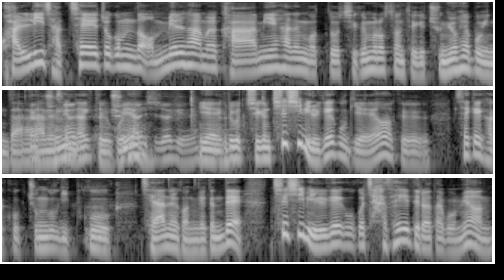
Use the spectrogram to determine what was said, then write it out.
관리 자체에 조금 더 엄밀함을 가미하는 것도 지금으로서는 되게 중요해 보인다라는 중요한- 생각이 들고요. 중요한 지적이에요. 예, 그리고 지금 71개국이에요. 그 세계 각국 중국 입국 제한을 건 게. 근데 71개국을 자세히 들여다보면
